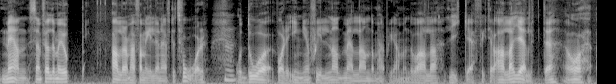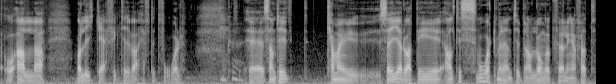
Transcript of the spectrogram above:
Men sen följde man upp alla de här familjerna efter två år mm. och då var det ingen skillnad mellan de här programmen. Då var alla lika effektiva. Alla hjälpte och, och alla var lika effektiva efter två år. Okay. Eh, samtidigt kan man ju säga då att det är alltid svårt med den typen av långa uppföljningar för att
